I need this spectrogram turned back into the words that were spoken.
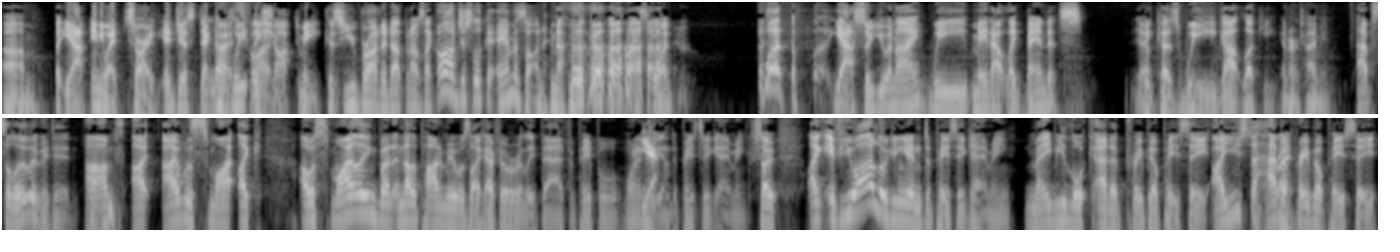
Um, but yeah, anyway, sorry. It just that No, completely shocked me because you brought it up and I was like, oh, I'll just look at Amazon and I'm looking at the price going, what the fuck? Yeah. So you and I, we made out like bandits Yep. because we got lucky in our timing. Absolutely, we did. Um, I I was smart. like I was smiling, but another part of me was like, I feel really bad for people wanting Yeah. to get into PC gaming. So, like, if you are looking into PC gaming, maybe look at a pre-built PC. I used to have a pre-built PC.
